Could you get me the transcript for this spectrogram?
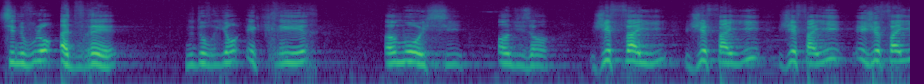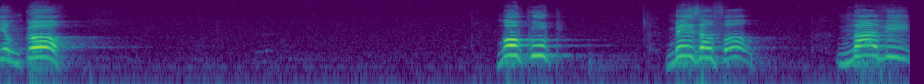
Si nous voulons être vrais, nous devrions écrire un mot ici en disant j'ai failli, j'ai failli, j'ai failli et je faillis encore. Mon couple, mes enfants, ma vie,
